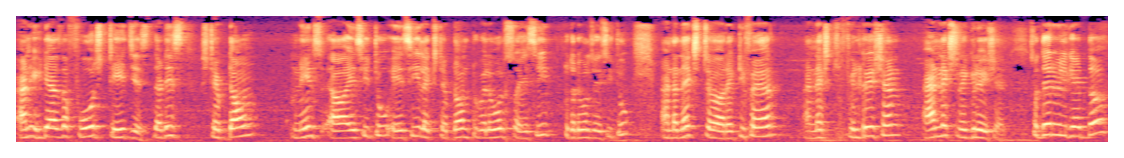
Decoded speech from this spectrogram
and it has the four stages. That is step down means uh, AC2 AC like step down 12 volts AC to 30 volts AC2 and the next uh, rectifier and next filtration and next regulation. So there we will get the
